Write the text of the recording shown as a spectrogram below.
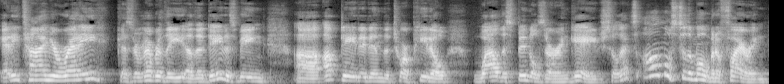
anytime you're ready, because remember the uh, the data is being uh, updated in the torpedo while the spindles are engaged. So that's almost to the moment of firing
